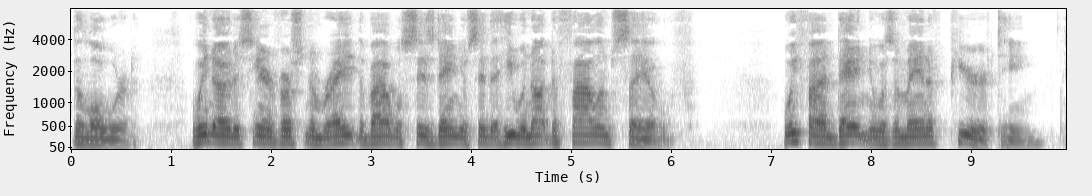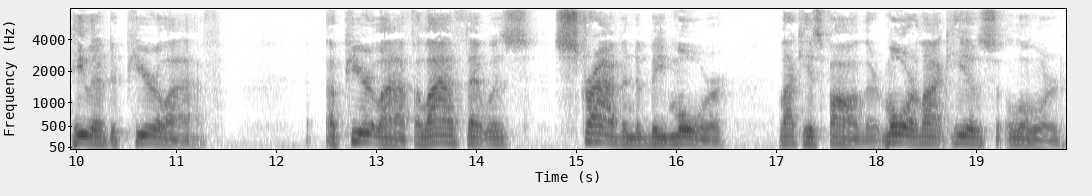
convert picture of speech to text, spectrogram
the Lord. We notice here in verse number 8, the Bible says Daniel said that he would not defile himself. We find Daniel was a man of purity. He lived a pure life. A pure life, a life that was striving to be more like his Father, more like his Lord.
